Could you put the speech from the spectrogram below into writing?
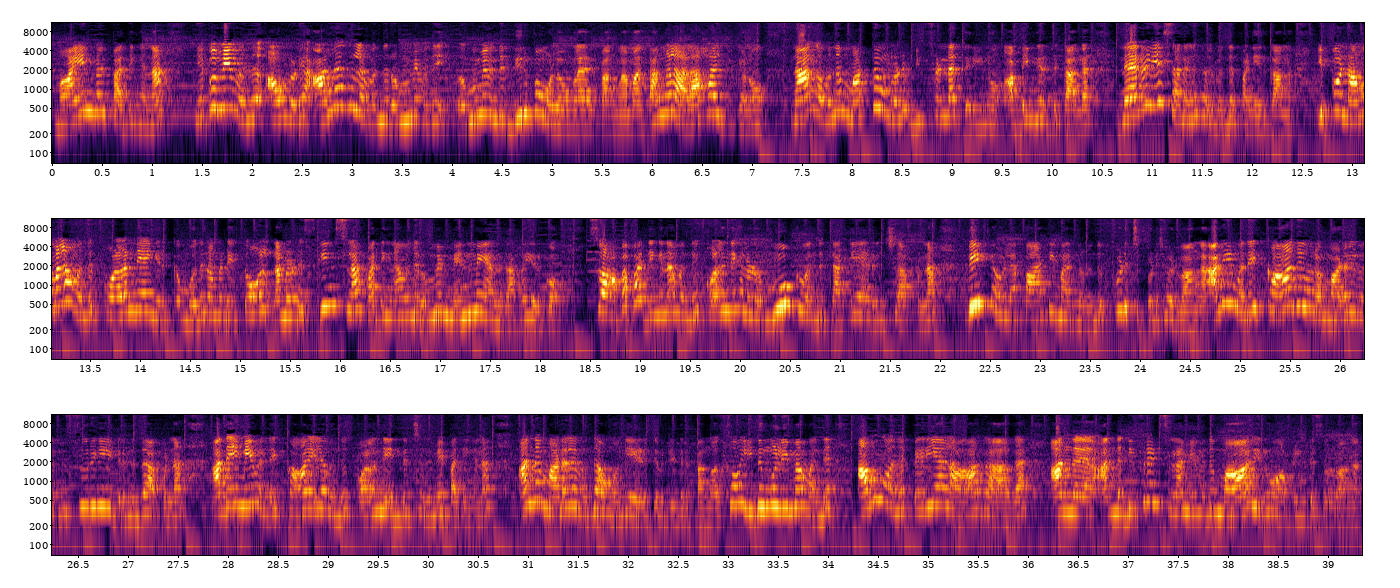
மாயன்கள் பார்த்தீங்கன்னா எப்பவுமே வந்து அவங்களுடைய அழகுல வந்து ரொம்பவே வந்து ரொம்பவே வந்து விருப்பம் உள்ளவங்களா இருப்பாங்களாமா? தங்களை அழகாக்கிக்கணும் நாங்க வந்து மற்றவங்களோட டிஃப்ரெண்டா தெரியணும் அப்படிங்கிறதுக்காக நிறைய சடங்குகள் வந்து பண்ணியிருக்காங்க. இப்போ நம்மளாம் வந்து குழந்தையா இருக்கும்போது நம்மளுடைய தோல் நம்மளோட ஸ்கின்ஸ்லாம் பார்த்தீங்கன்னா வந்து ரொம்ப மென்மையானதாக இருக்கும். ஸோ அப்போ பார்த்தீங்கன்னா வந்து குழந்தைகளோட மூக்கு வந்து தட்டையாக இருந்துச்சு அப்படின்னா வீட்டில் உள்ள பாட்டிமார்கள் வந்து பிடிச்சி பிடிச்சி விடுவாங்க. அதே மாதிரி காதோட மடல் வந்து சுருங்கிட்டு இருந்தது அப்படின்னா அதையுமே வந்து காலையில் வந்து குழந்தை எந்திரிச்சதுமே பார்த்தீங்கன்னா அந்த மடலை வந்து அவங்க வந்து எடுத்து விட்டுட்டு இருப்பாங்க. ஸோ இது மூலிமா வந்து அவங்க வந்து பெரிய ஆள் ஆக ஆக அந்த அந்த டிஃப்ரென்ஸ் எல்லாமே வந்து மாறிடும் அப்படின்ட்டு சொல்லுவாங்க.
